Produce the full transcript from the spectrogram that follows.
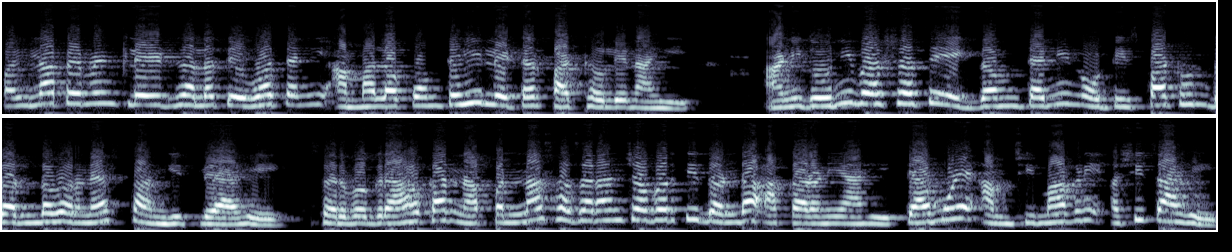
पहिला पेमेंट लेट झालं तेव्हा त्यांनी आम्हाला कोणतेही लेटर पाठवले नाही. आणि दोन्ही वर्षाचे एकदम त्यांनी नोटीस पाठवून दंड भरण्यास सांगितले आहे. सर्व ग्राहकांना पन्नास हजारांच्या वरती दंड आकारणी आहे. त्यामुळे आमची मागणी अशीच आहे.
